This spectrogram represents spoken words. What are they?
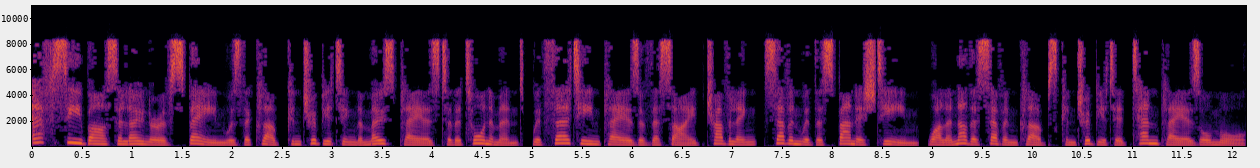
FC Barcelona of Spain was the club contributing the most players to the tournament, with 13 players of their side traveling, seven with the Spanish team, while another seven clubs contributed 10 players or more.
